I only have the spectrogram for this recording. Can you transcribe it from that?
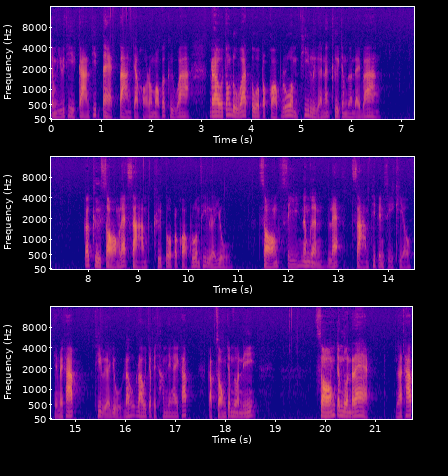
จะมีวิธีการที่แตกต่างจากหอรมอก็คือว่า เราต้องดูว่าตัวประกอบร่วมที่เหลือนั้นคือจำนวนใดบ้าง ก็คือ 2 และ 3 คือตัวประกอบร่วมที่เหลืออยู่ 2 สีน้ำเงินและ 3 ที่เป็นสีเขียวเห็นไหมครับ ที่เหลืออยู่แล้วเราจะไปทำยังไงครับ กับ 2จำนวนนี้ 2จำนวนแรกนะครับ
